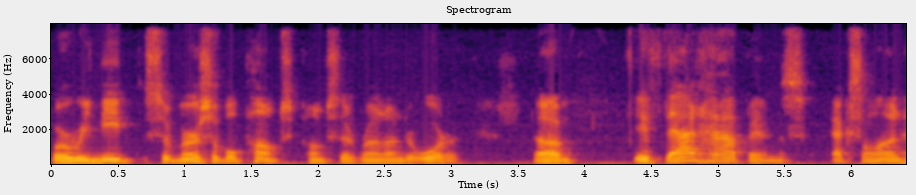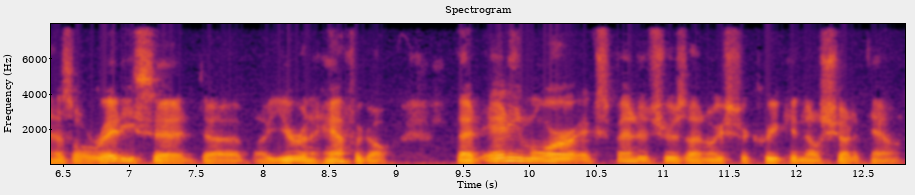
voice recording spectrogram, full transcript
or we need submersible pumps, pumps that run underwater. Um, if that happens, Exelon has already said uh, a year and a half ago that any more expenditures on Oyster Creek and they'll shut it down.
